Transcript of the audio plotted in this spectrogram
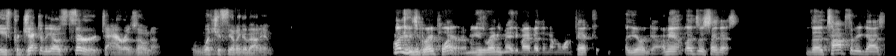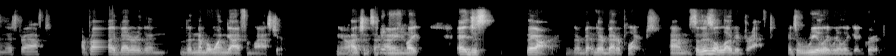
He's projected to go third to Arizona. What's your feeling about him? Look, he's a great player. I mean, he's ready made. He might have been the number one pick a year ago. I mean, let's just say this: the top three guys in this draft are probably better than the number one guy from last year. You know, Hutchinson. I mean, like it just they are. They're be- they're better players. Um, so this is a loaded draft. It's a really really good group.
